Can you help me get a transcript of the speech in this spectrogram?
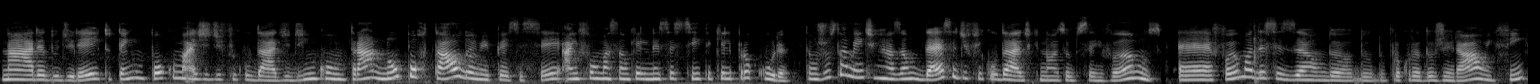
na área do direito, tem um pouco mais de dificuldade de encontrar no portal do MPCC a informação que ele necessita e que ele procura. Então, justamente em razão dessa dificuldade que nós observamos, é, foi uma decisão do, do, do procurador-geral, enfim,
